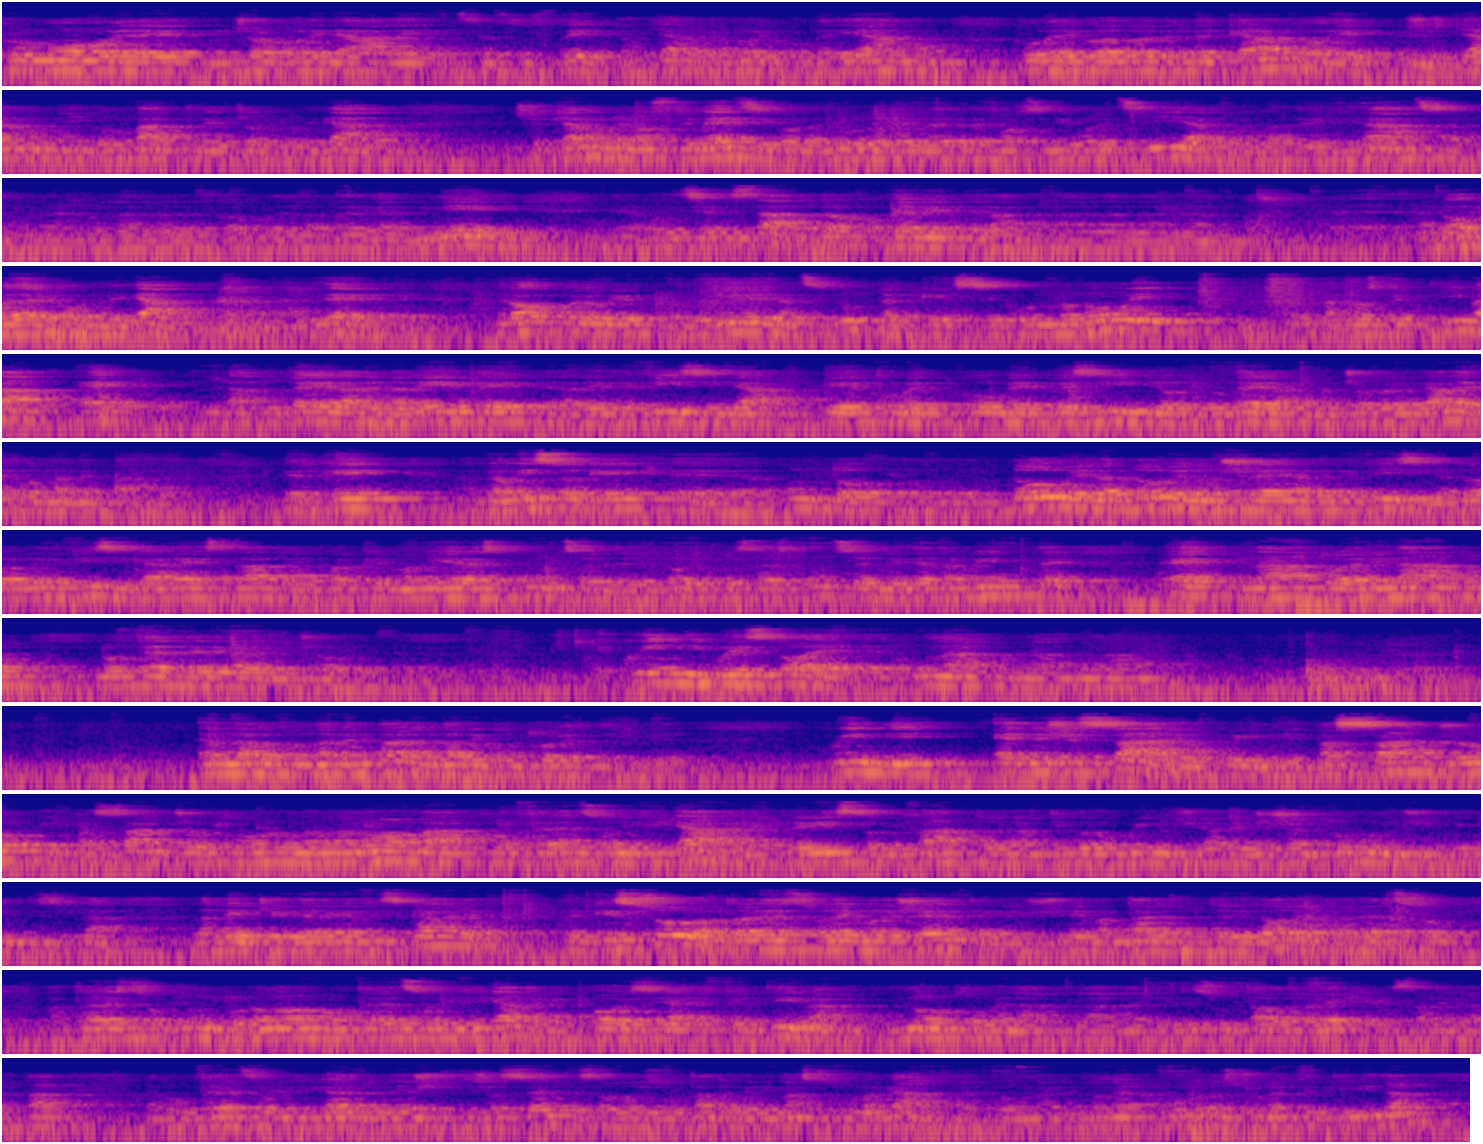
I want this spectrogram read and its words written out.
promuovere il gioco legale in senso stretto. È chiaro che noi operiamo come regolatore del mercato e cerchiamo di combattere il gioco legale. Cerchiamo con i nostri mezzi, con l'aiuto delle, delle forze di polizia, con la Guardia di Finanza, con, con la, il corpo della, dei carabinieri, eh, la Polizia di Stato, però ovviamente l'opera è complicata, è evidente. Però quello che voglio dire innanzitutto è che secondo noi prospettiva è la tutela della rete, della rete fisica per, come, come, presidio di tutela come gioco legale è fondamentale perché abbiamo visto che eh, appunto dove, laddove non c'è la rete fisica, dove la rete fisica è stata in qualche maniera espulsa dai territori, questa espulsa immediatamente è nato, è rinato l'offerta illegale di gioco. E quindi questo è una, una, una è un dato fondamentale, è un dato incontrovertibile. Quindi è necessario quindi, il, passaggio, il passaggio con una nuova conferenza unificata che è previsto di fatto nell'articolo 15 della legge 111, quindi la, la legge di delega fiscale, perché solo attraverso regole certe che riusciremo a dare sul territorio, attraverso, attraverso appunto una nuova conferenza unificata che poi sia effettiva, non come la, la, il risultato della vecchia che è stata in realtà conferenza unificata del 2017 è stato un risultato che è rimasto sulla carta e non, ha avuto nessuna effettività.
